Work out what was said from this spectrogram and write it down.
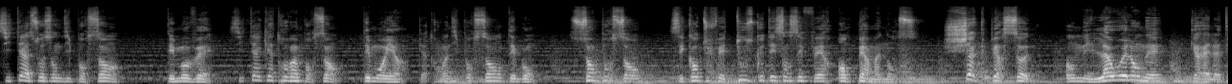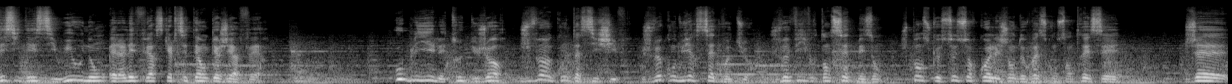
Si t'es à 70%, t'es mauvais. Si t'es à 80%, t'es moyen. 90%, t'es bon. 100%, c'est quand tu fais tout ce que t'es censé faire en permanence. Chaque personne en est là où elle en est, car elle a décidé si oui ou non elle allait faire ce qu'elle s'était engagée à faire. Oubliez les trucs du genre, je veux un compte à 6 chiffres, je veux conduire cette voiture, je veux vivre dans cette maison. Je pense que ce sur quoi les gens devraient se concentrer, c'est... J'ai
